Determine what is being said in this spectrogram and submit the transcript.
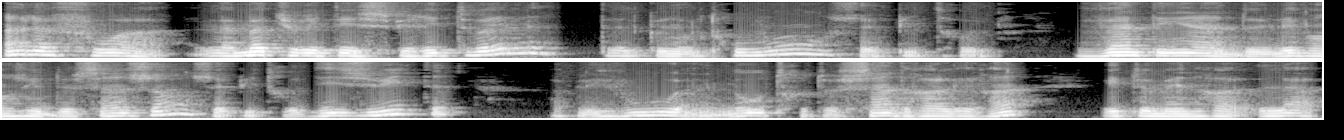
à la fois la maturité spirituelle, telle que nous le trouvons, chapitre 21 de l'évangile de Saint Jean, chapitre 18. Rappelez-vous, un autre te scindra les reins et te mènera là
